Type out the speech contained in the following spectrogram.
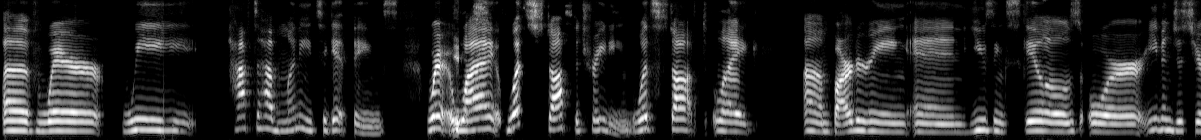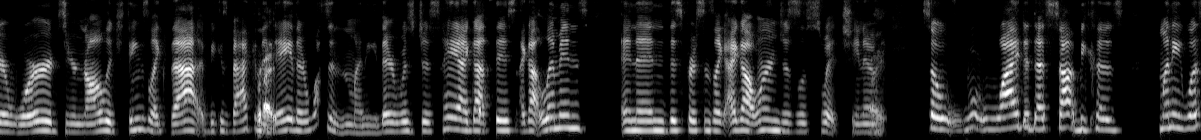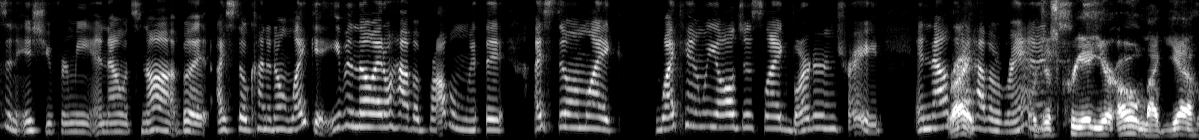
of where we have to have money to get things where yes. why what stopped the trading what stopped like um, bartering and using skills or even just your words your knowledge things like that because back in right. the day there wasn't money there was just hey i got this i got lemons and then this person's like i got oranges let's switch you know right. so w- why did that stop because money was an issue for me and now it's not but i still kind of don't like it even though i don't have a problem with it i still am like why can't we all just like barter and trade and now that right. i have a ranch or just create your own like yeah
